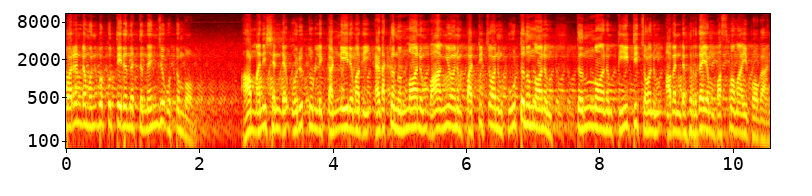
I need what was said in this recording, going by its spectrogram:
പൊരന്റെ മുൻപ് കുത്തിരുന്നിട്ട് നെഞ്ചു പൊട്ടുമ്പോൾ ആ മനുഷ്യന്റെ ഒരു തുള്ളി കണ്ണീര് മതി. ഇടയ്ക്ക് നിന്നോനും വാങ്ങിയോനും പറ്റിച്ചോനും കൂട്ടുനിന്നോനും തിന്നോനും തീറ്റിച്ചോനും അവന്റെ ഹൃദയം ഭസ്മമായി പോകാൻ.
